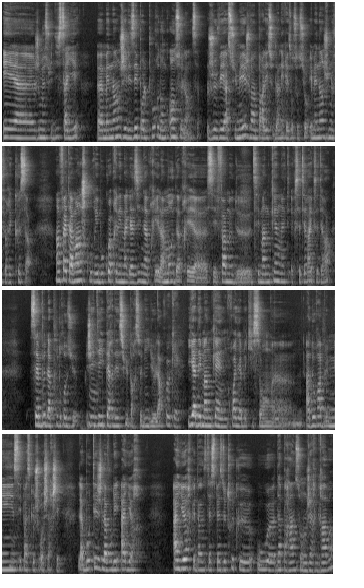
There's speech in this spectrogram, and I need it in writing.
Et euh, je me suis dit, ça y est, euh, maintenant j'ai les épaules pour, donc on se lance. Je vais assumer, je vais en parler sur, dans les réseaux sociaux, et maintenant je ne ferai que ça. En fait, avant, je courais beaucoup après les magazines, après la mode, après euh, ces femmes, de, ces mannequins, et- etc. etc. C'est un peu de la poudre aux yeux. J'ai Mm. été hyper déçue par ce milieu-là. Il y a des mannequins incroyables qui sont euh, adorables, mais c'est pas ce que je recherchais. La beauté, je la voulais ailleurs. Ailleurs que dans cette espèce de truc euh, où euh, d'apparence on gère grave,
